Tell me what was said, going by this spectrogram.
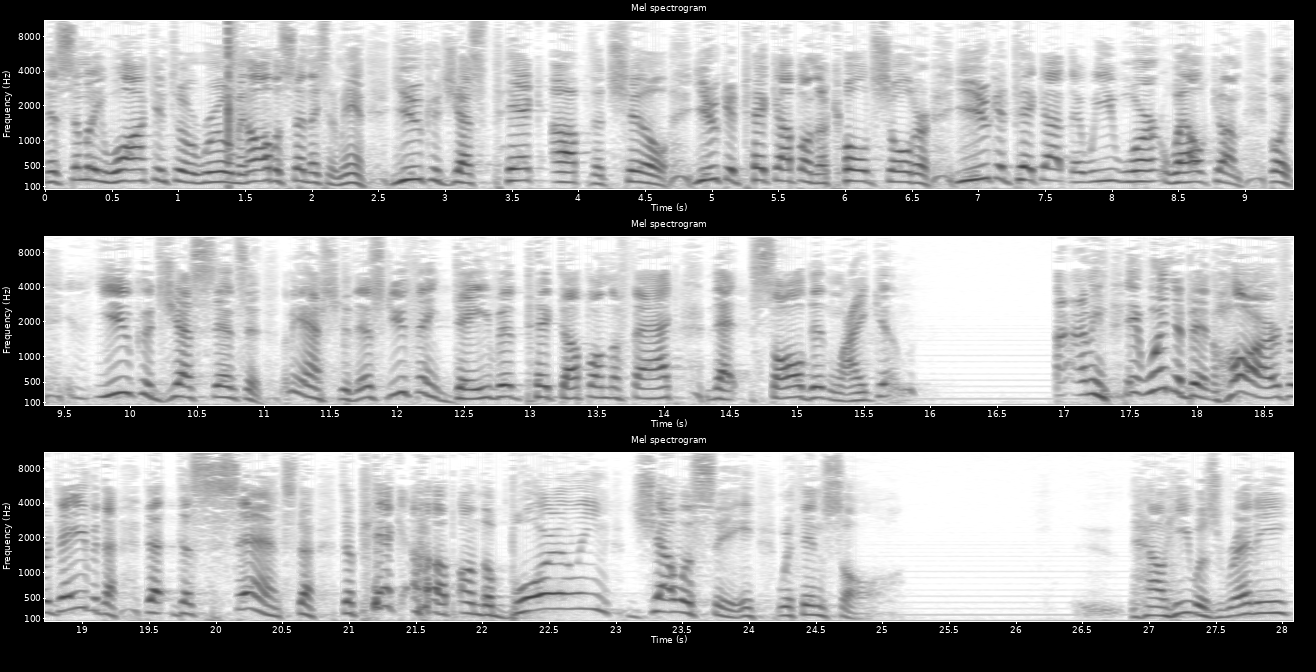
that somebody walked into a room and all of a sudden they said, man, you could just pick up the chill. You could pick up on the cold shoulder. You could pick up that we weren't welcome. Boy, you could just sense it. Let me ask you this. Do you think David picked up on the fact that Saul didn't like him? I mean, it wouldn't have been hard for David to, to, to sense, to, to pick up on the boiling jealousy within Saul. How he was ready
